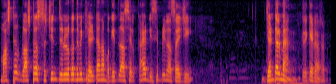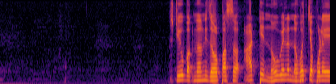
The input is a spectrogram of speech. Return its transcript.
मास्टर ब्लास्टर सचिन तेंडुलकर तुम्ही खेळताना बघितलं असेल काय डिसिप्लिन असायची? जेंटलमॅन क्रिकेटर स्टीव्ह बकनरनी जवळपास आठ ते नऊ वेळेला नव्वदच्या पुढे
